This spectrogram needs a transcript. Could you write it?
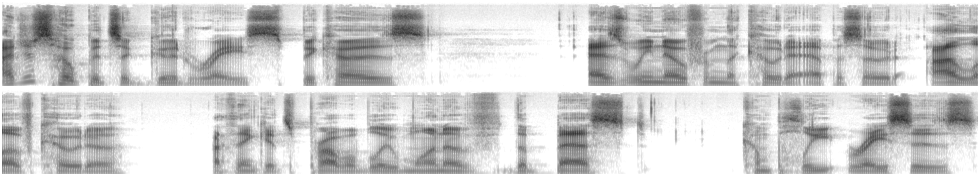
I just hope it's a good race because, as we know from the COTA episode, I love COTA. I think it's probably one of the best complete races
